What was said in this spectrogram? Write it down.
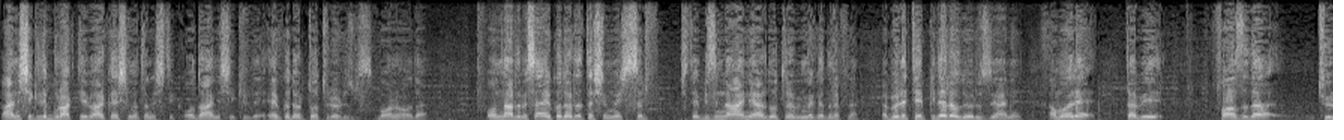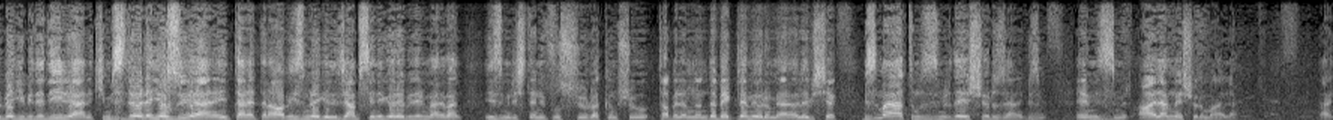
Aynı şekilde Burak diye bir arkadaşımla tanıştık. O da aynı şekilde. Evkadör'de oturuyoruz biz Bornova'da. Onlar da mesela Ekvador'da taşınmış sırf işte bizimle aynı yerde oturabilmek adına falan. Ya böyle tepkiler alıyoruz yani. Ama öyle tabii fazla da türbe gibi de değil yani. Kimisi de öyle yazıyor yani internetten. Abi İzmir'e geleceğim seni görebilirim yani. Ben İzmir işte nüfus şu, rakım şu tabelanın önünde beklemiyorum yani. Öyle bir şey yok. Bizim hayatımız İzmir'de yaşıyoruz yani. Bizim evimiz İzmir. Ailemle yaşıyorum hala. Yani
